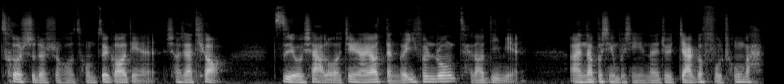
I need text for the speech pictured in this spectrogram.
测试的时候，从最高点向下跳，自由下落，竟然要等个一分钟才到地面。哎，那不行不行，那就加个俯冲吧。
